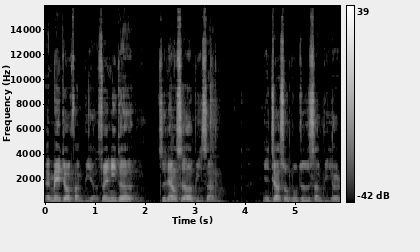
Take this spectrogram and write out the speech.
，ma 就要反比啊，所以你的质量是二比三，你的加速度就是三比二。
